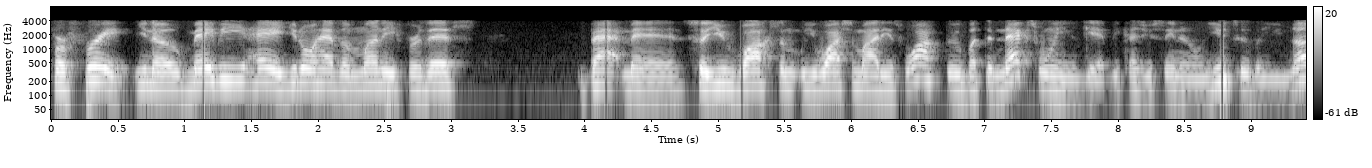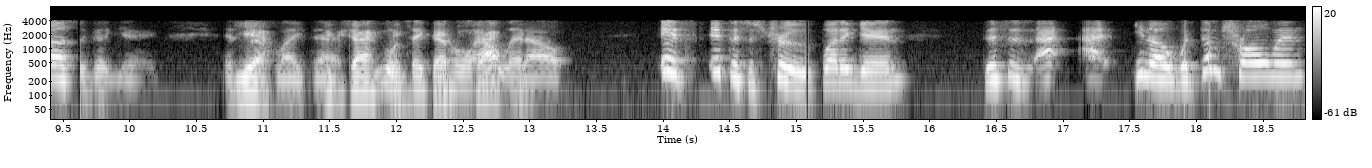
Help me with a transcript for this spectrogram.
for free. You know, maybe hey, you don't have the money for this Batman, so you watch some you watch somebody's walkthrough, but the next one you get because you've seen it on YouTube and you know it's a good game and Yeah, stuff like that. exactly, You want to take that whole exactly. outlet out. If if this is true, but again, this is I I you know with them trolling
